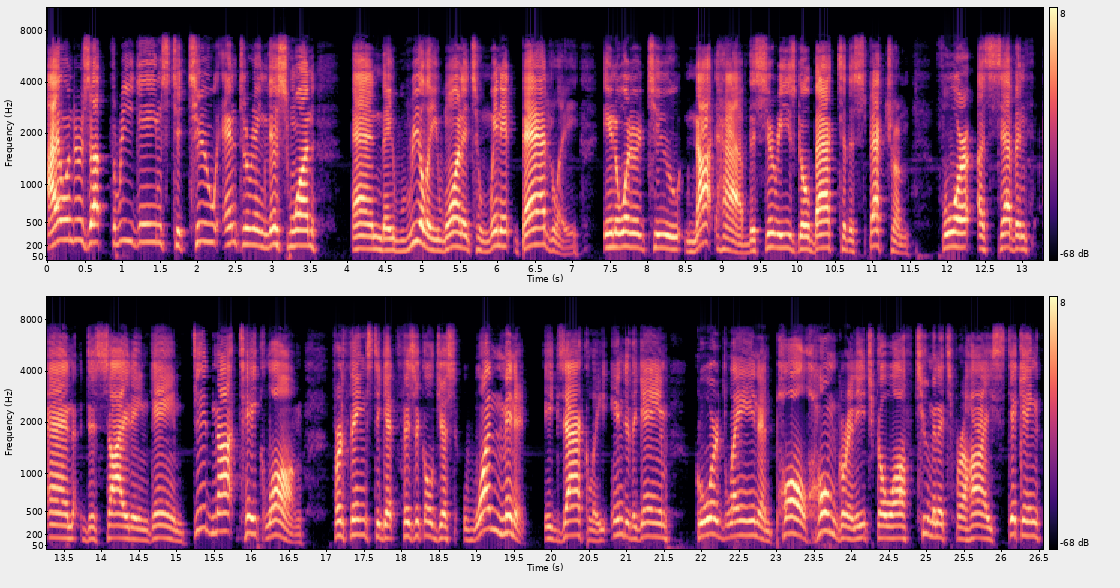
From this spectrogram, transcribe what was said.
Islanders up 3 games to 2 entering this one and they really wanted to win it badly in order to not have the series go back to the Spectrum for a seventh and deciding game. Did not take long for things to get physical, just one minute exactly into the game. Gord Lane and Paul Holmgren each go off two minutes for high sticking.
